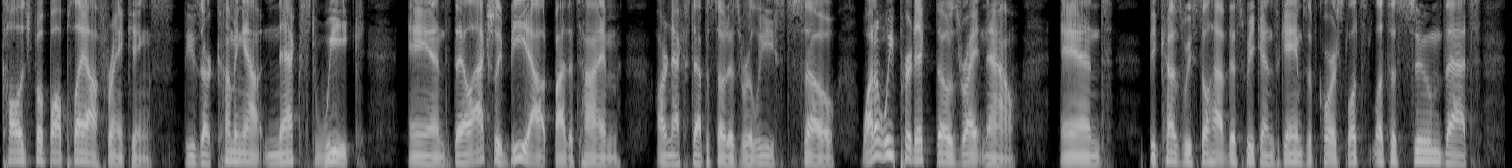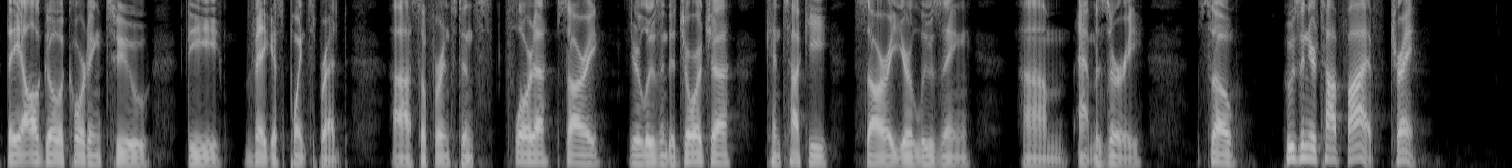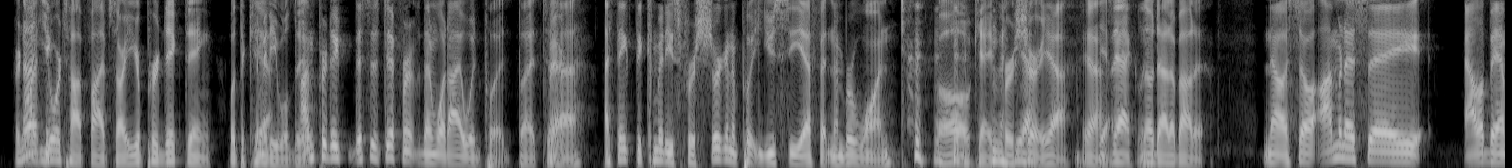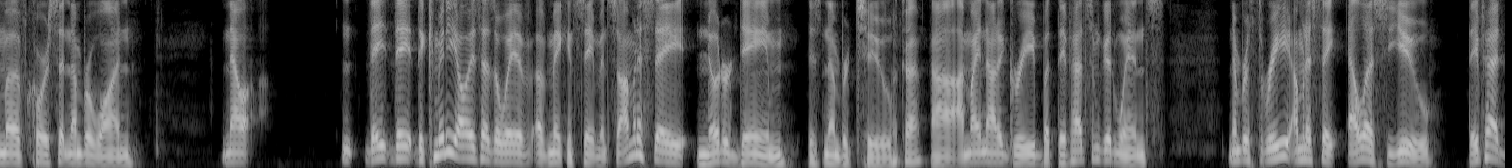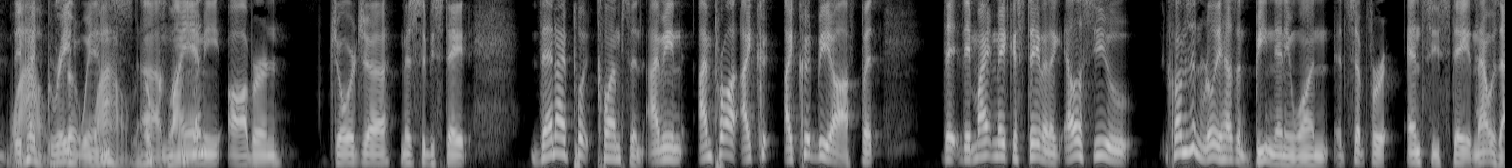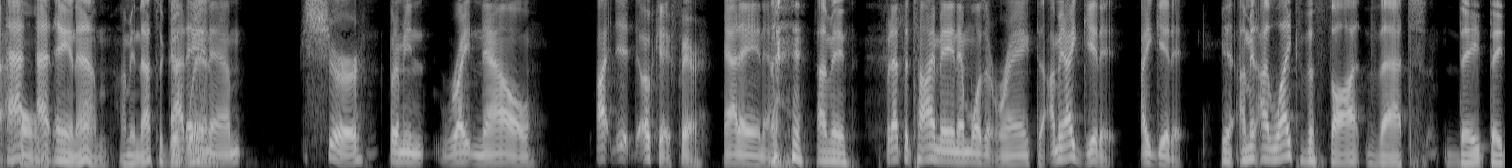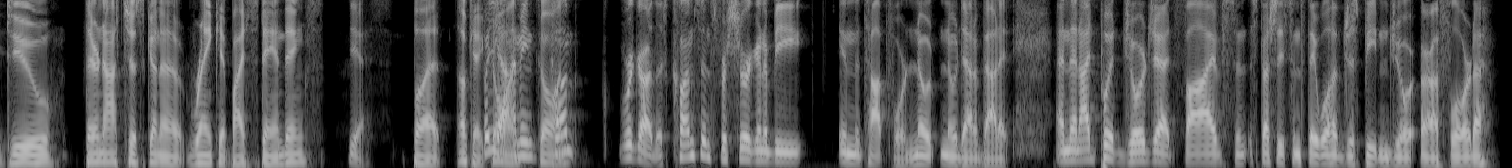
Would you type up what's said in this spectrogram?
college football playoff rankings. These are coming out next week, and they'll actually be out by the time our next episode is released. So, why don't we predict those right now? And because we still have this weekend's games, of course, let's let's assume that they all go according to the Vegas point spread. Uh, so, for instance, Florida, sorry, you're losing to Georgia. Kentucky, sorry, you're losing um, at Missouri. So, who's in your top five, Trey? Or Well, not think- your top five, sorry. You're predicting what the committee Yeah, will do. I'm predict. This is different than what I would put, but uh, I think the committee's for sure going to put UCF at number one. oh, okay, for sure. Yeah, yeah. Exactly. No doubt about it. No, so I'm going to say Alabama, of course, at number one. Now, they, they the committee always has a way of, of making statements. So I'm going to say Notre Dame is number two. Okay. Uh, I might not agree, but they've had some good wins. Number three, I'm going to say LSU. They've had they've had great So- wins. wow. No Uh, Miami, Auburn, Georgia, Mississippi State. Then I put Clemson. I mean, I'm pro. I could I could be off, but they they might make a statement like LSU. Clemson really hasn't beaten anyone except for NC State, and that was at, At home at A and M. I mean, that's a good at A and M. Sure, but I mean, right now, I it, okay, fair at A and M. I mean, But at the time, A and M wasn't ranked. I mean, I get it. I get it. yeah. I mean, I like the thought that they they do. They're not just gonna rank it by standings, Yes, but okay. but go yeah, on, I mean, go Clem- on. regardless, Clemson's for sure going to be in the top four. No, no doubt about it. And then I'd put Georgia at five, especially since they will have just beaten or, uh, Florida.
